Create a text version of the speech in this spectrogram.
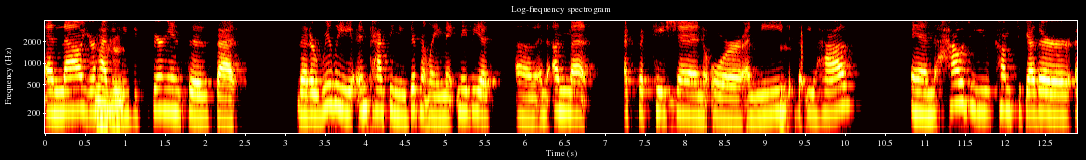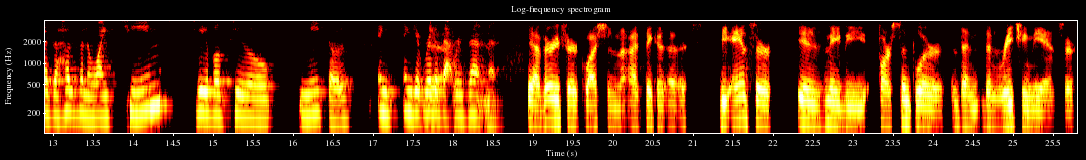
and now you're mm-hmm. having these experiences that that are really impacting you differently maybe it's uh, an unmet expectation or a need that you have? And how do you come together as a husband and wife team to be able to meet those and, and get rid yeah. of that resentment? Yeah very fair question. I think uh, uh, the answer is maybe far simpler than than reaching the answer.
